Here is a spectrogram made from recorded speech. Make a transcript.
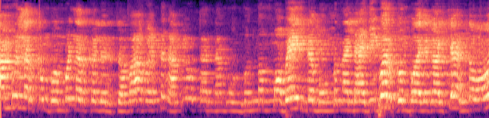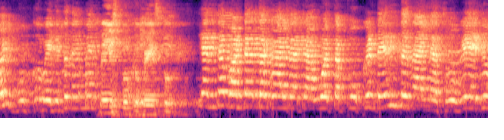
ആമ്പിള്ളേർക്കും പെമ്പിള്ളർക്കും ഒരു സ്വഭാവമുണ്ട് കമ്പ്യൂട്ടറിന്റെ മുമ്പൊന്നും മൊബൈലിന്റെ മുമ്പ് നല്ല അരിവർക്കും പോലെ കളിച്ച എന്തോ ഒരു ബുക്ക് വരുന്നത് ഫേസ്ബുക്ക് ഫേസ്ബുക്ക് എന്റെ പണ്ടത്തെ കാലത്ത് അവത്തെ പൂക്കുണ്ട് എന്ത് നല്ല സുഖേനു.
